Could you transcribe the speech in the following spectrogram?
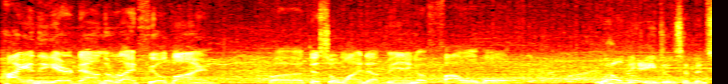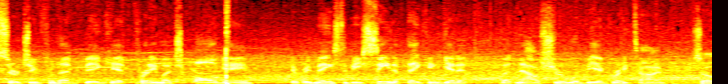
High in the air down the right field line. But this will wind up being a foul ball. Well, the Angels have been searching for that big hit pretty much all game. It remains to be seen if they can get it, but now sure would be a great time. So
